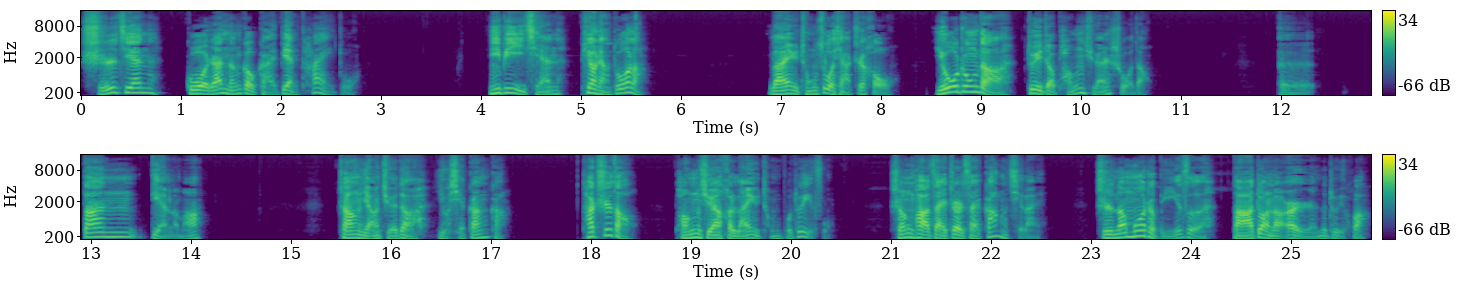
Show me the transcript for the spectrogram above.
时间果然能够改变太多。你比以前漂亮多了。蓝雨桐坐下之后，由衷的对着彭璇说道：“呃。”单点了吗？张扬觉得有些尴尬，他知道彭璇和蓝雨桐不对付，生怕在这儿再杠起来，只能摸着鼻子打断了二人的对话。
